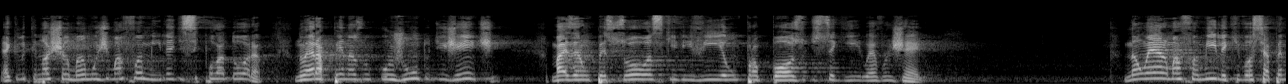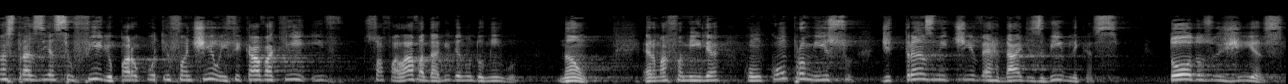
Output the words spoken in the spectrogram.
É aquilo que nós chamamos de uma família discipuladora. Não era apenas um conjunto de gente mas eram pessoas que viviam um propósito de seguir o Evangelho. Não era uma família que você apenas trazia seu filho para o culto infantil e ficava aqui e só falava da Bíblia no domingo. Não. Era uma família com o compromisso de transmitir verdades bíblicas todos os dias.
